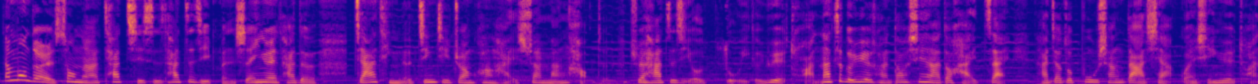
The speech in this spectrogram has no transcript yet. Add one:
那孟德尔颂呢，他其实他自己本身，因为他的家庭的经济状况还算蛮好的，所以他自己有组一个乐团。那这个乐团到现在都还在，它叫做布商大厦管弦乐团，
